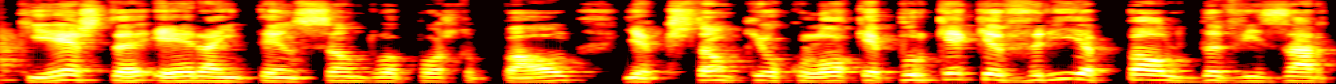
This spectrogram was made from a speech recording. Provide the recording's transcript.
que esta era a intenção do apóstolo Paulo? E a questão que eu coloco é por que é que haveria Paulo de avisar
